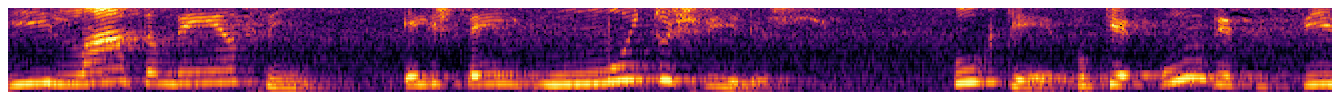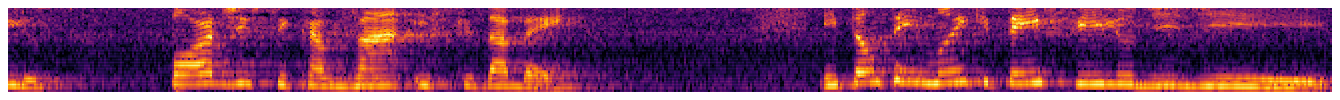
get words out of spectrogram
E lá também é assim, eles têm muitos filhos. Por quê? Porque um desses filhos pode se casar e se dar bem. Então tem mãe que tem filho de, de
